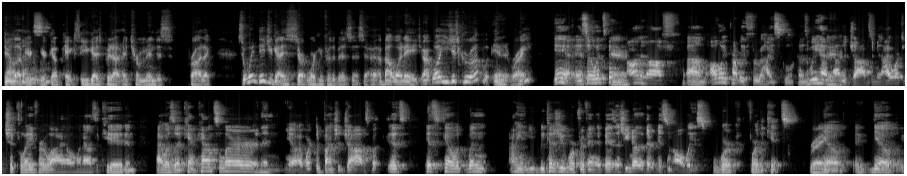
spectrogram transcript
Do Oh, love your, thanks. your cupcakes. So you guys put out a tremendous product. So when did you guys start working for the business? About what age? Uh, Well, you just grew up in it, right? Yeah, yeah. And so it's been Yeah. on and off um, all the way probably through high school because we had Yeah. other jobs. I mean, I worked at Chick fil A for a while when I was a kid, and I was a camp counselor, and then you know I worked a bunch of jobs. But it's it's you know when I mean you- because you work for a family business, you know that there isn't always work for the kids. Right. You know, you know,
